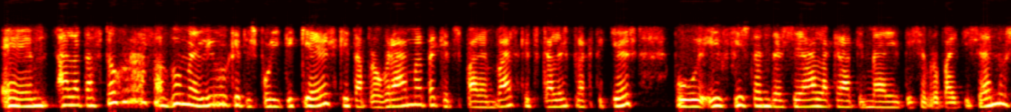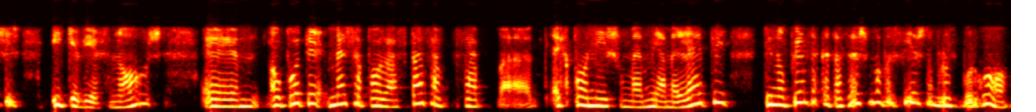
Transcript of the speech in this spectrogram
ε, αλλά ταυτόχρονα θα δούμε λίγο και τις πολιτικές και τα προγράμματα και τις παρεμβάσεις και τις καλές πρακτικές που υφίστανται σε άλλα κράτη-μέλη της Ευρωπαϊκής Ένωσης ή και διεθνώς. Ε, οπότε μέσα από όλα αυτά θα, θα εκπονήσουμε μία μελέτη την οποία θα καταθέσουμε απευθείας στον Πρωθυπουργό.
